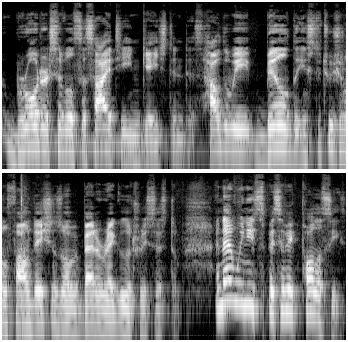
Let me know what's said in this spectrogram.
broader civil society engaged in this? How do we build the institutional foundations of a better regulatory system? And then we need specific policies.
